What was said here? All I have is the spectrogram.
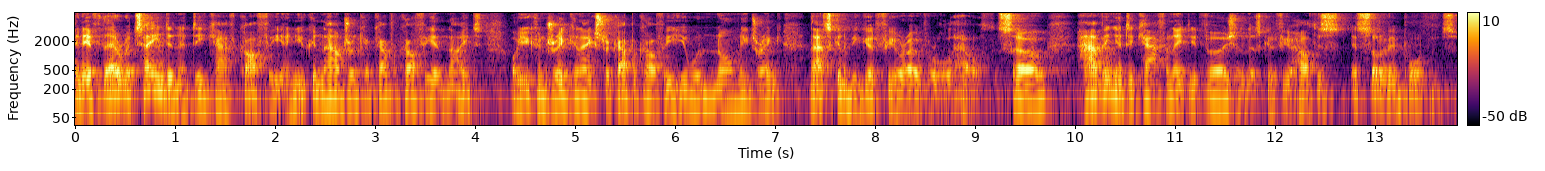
And if they're retained in a decaf coffee, and you can now drink a cup of coffee at night, or you can drink an extra cup of coffee you wouldn't normally drink, that's going to be good for your overall health. So having a decaffeinated version that's good for your health is, is sort of important.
